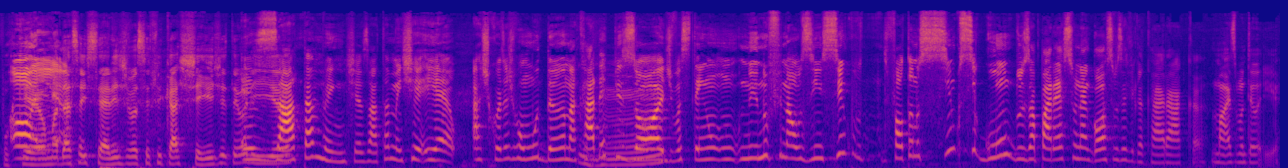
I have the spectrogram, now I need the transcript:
Porque é Olha. uma dessas séries de você ficar cheio de teoria. Exatamente, exatamente. E, e é- as coisas vão mudando a cada Uhum. episódio. Você tem um. E no finalzinho, cinco, faltando cinco segundos, aparece um negócio e você fica, caraca, mais uma teoria.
